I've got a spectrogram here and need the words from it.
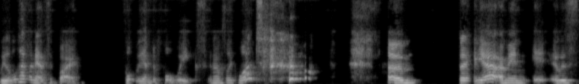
we will have an answer by four, the end of four weeks, and I was like, what? um, but yeah, I mean, it, it was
